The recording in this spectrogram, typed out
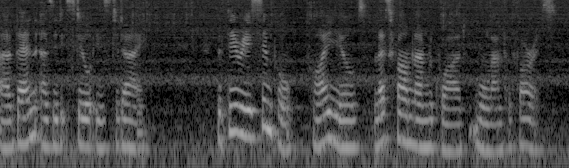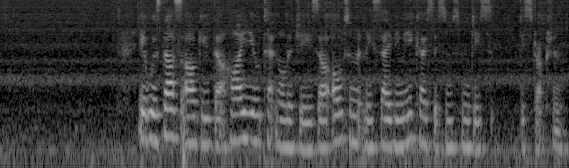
uh, then as it still is today. The theory is simple higher yields, less farmland required, more land for forests. It was thus argued that high yield technologies are ultimately saving ecosystems from destruction.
